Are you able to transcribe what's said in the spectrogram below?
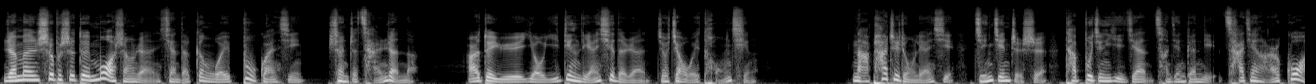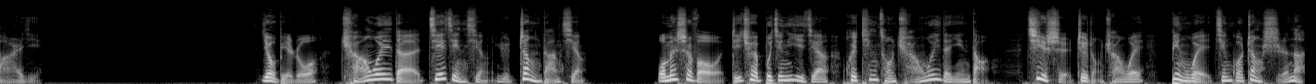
人们是不是对陌生人显得更为不关心，甚至残忍呢？而对于有一定联系的人，就较为同情，哪怕这种联系仅仅只是他不经意间曾经跟你擦肩而过而已。又比如，权威的接近性与正当性，我们是否的确不经意间会听从权威的引导，即使这种权威并未经过证实呢？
